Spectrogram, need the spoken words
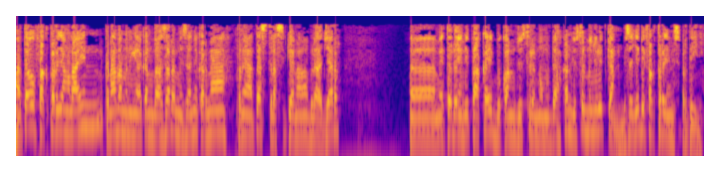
Atau faktor yang lain kenapa meninggalkan bahasa Arab misalnya karena ternyata setelah sekian lama belajar e, metode yang dipakai bukan justru memudahkan justru menyulitkan. Bisa jadi faktor yang seperti ini.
